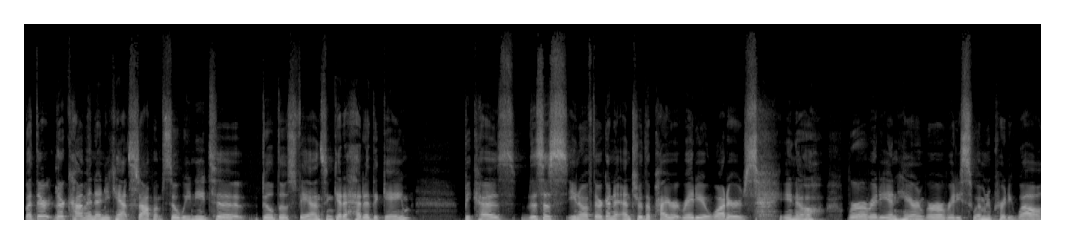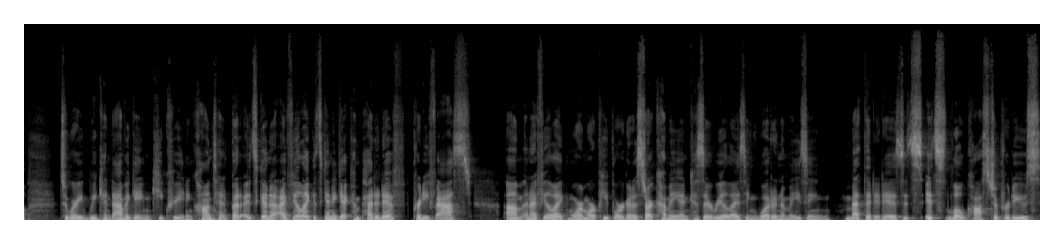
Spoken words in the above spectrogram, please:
But they're they're coming, and you can't stop them. So we need to build those fans and get ahead of the game because this is, you know, if they're going to enter the pirate radio waters, you know, we're already in here and we're already swimming pretty well to where we can navigate and keep creating content. But it's gonna, I feel like it's gonna get competitive pretty fast. Um, and I feel like more and more people are going to start coming in because they're realizing what an amazing method it is. It's it's low cost to produce.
